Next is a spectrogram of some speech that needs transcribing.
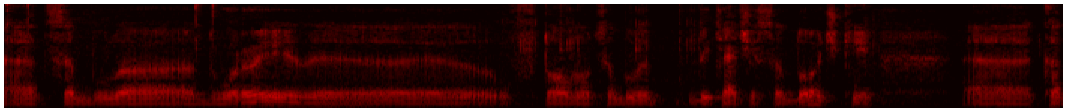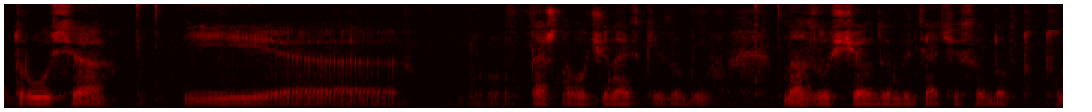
е, це була двори е, в тому, це були дитячі садочки, е, Катруся і е, теж на Вовчинецькій забув назву ще один дитячий садок. Тобто,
